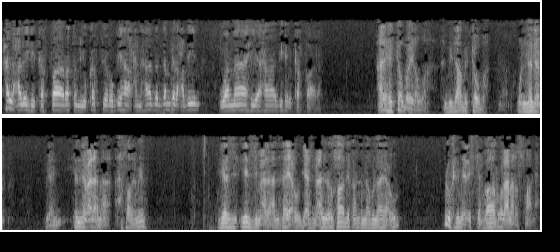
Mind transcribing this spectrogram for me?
هل عليه كفارة يكفر بها عن هذا الذنب العظيم؟ وما هي هذه الكفارة؟ عليه التوبة إلى الله البدار بالتوبة والندم بأن يندم على ما حصل منه يجزم على أنه لا يعود يعزم عزما صادقا أنه لا يعود ويكثر من الاستغفار والعمل الصالح.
